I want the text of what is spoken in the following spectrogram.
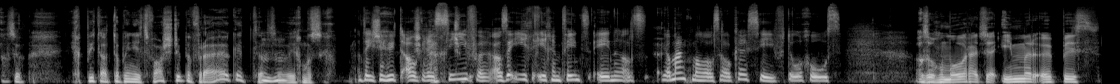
also, ich bin da, da bin ich jetzt fast überfragt. Also, ich muss, Oder ist er heute aggressiver? Also ich, ich empfinde es eher als, ja manchmal als aggressiv, durchaus. Also Humor hat ja immer etwas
